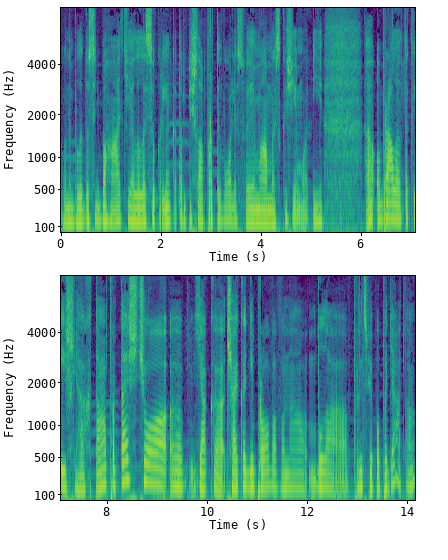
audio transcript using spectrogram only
вони були досить багаті, але Леся Українка там пішла проти волі своєї мами, скажімо, і обрала такий шлях. Та Про те, що е, як Чайка Дніпрова вона була в принципі попадя, та?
